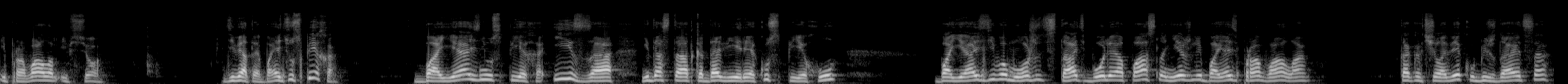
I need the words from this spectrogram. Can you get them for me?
и провалом и все девятое. Боязнь успеха. Боязнь успеха. Из-за недостатка доверия к успеху боязнь его может стать более опасна нежели боязнь провала так как человек убеждается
